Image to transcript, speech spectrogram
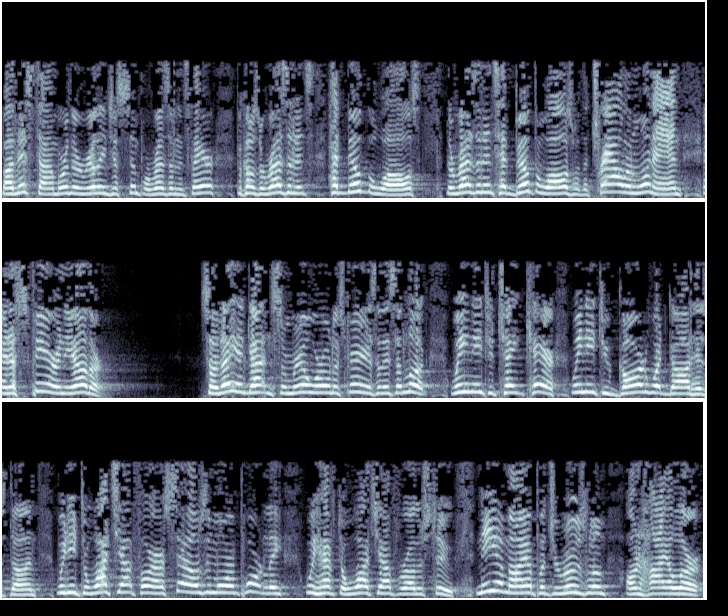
by this time, were there really just simple residents there? Because the residents had built the walls. The residents had built the walls with a trowel in one hand and a spear in the other. So they had gotten some real world experience and they said, look, we need to take care. We need to guard what God has done. We need to watch out for ourselves and more importantly, we have to watch out for others too. Nehemiah put Jerusalem on high alert.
